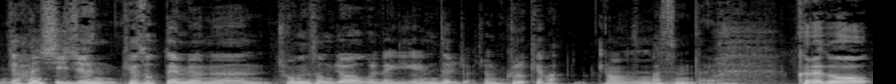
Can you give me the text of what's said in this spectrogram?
이제 한 시즌 계속되면은 좋은 성적을 내기가 힘들죠. 저는 그렇게 봤, 어. 봤습니다. 예. 그래도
